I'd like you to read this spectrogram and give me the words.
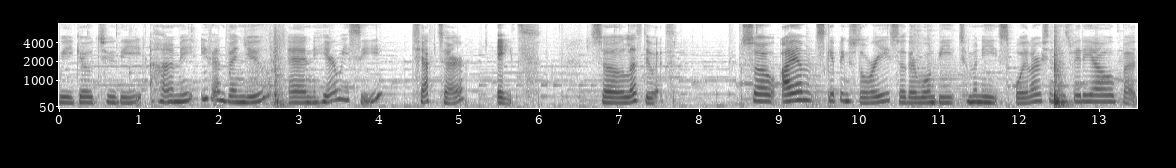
we go to the Hanami event venue and here we see chapter 8. So let's do it. So I am skipping story, so there won't be too many spoilers in this video, but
